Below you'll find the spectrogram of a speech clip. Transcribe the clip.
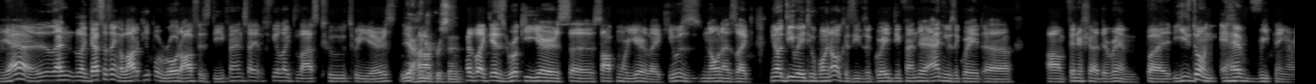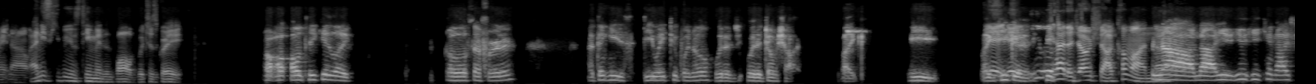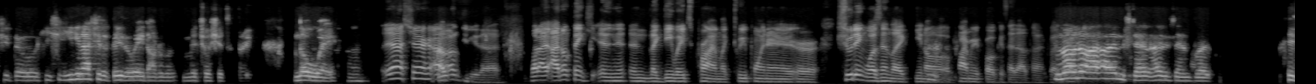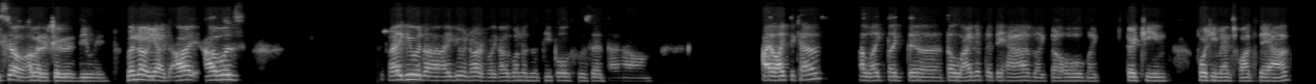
Yeah, and like that's the thing. A lot of people wrote off his defense. I feel like the last two, three years. Yeah, hundred um, percent. Because like his rookie years, uh, sophomore year, like he was known as like you know D Wade 2.0 because he was a great defender and he was a great uh um, finisher at the rim, but he's doing everything right now, and he's keeping his teammates involved, which is great. I'll, I'll take it like a little step further. I think he's D Wade 2.0 with a with a jump shot. Like he, like hey, he hey, could. D Wade had a jump shot. Come on. Now. Nah, nah. He he he cannot shoot the he he cannot shoot a three the way Donovan Mitchell shoots a three. No way. Yeah, sure. I'll, I'll give you that. But I, I don't think in, in like D Wade's prime, like three pointer or shooting wasn't like you know a primary focus at that time. But, no, no, I, I understand, I understand, but he's still a better shooter than D Wade. But no, yeah, I I was I agree with uh, I agree with Narf. Like I was one of the people who said that um I like the Cavs. I like like the the lineup that they have, like the whole like 13, 14 man squad that they have.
